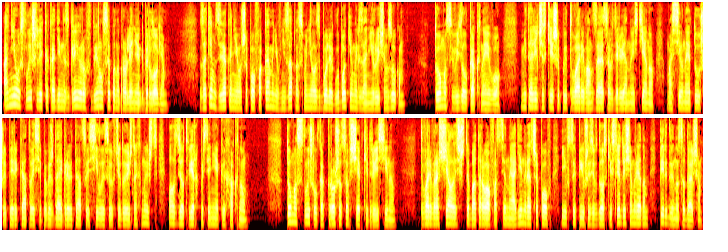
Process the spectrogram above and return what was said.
Они услышали, как один из гриверов двинулся по направлению к берлоге. Затем звяканье его шипов о камень внезапно сменилось более глубоким и резонирующим звуком. Томас видел, как наяву. Металлические шипы твари вонзаются в деревянную стену, массивная туша, перекатываясь и побеждая гравитацию силой своих чудовищных мышц, ползет вверх по стене к их окну. Томас слышал, как крошится в щепки древесина. Тварь вращалась, чтобы, оторвав от стены один ряд шипов и, вцепившись в доски следующим рядом, передвинуться дальше.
